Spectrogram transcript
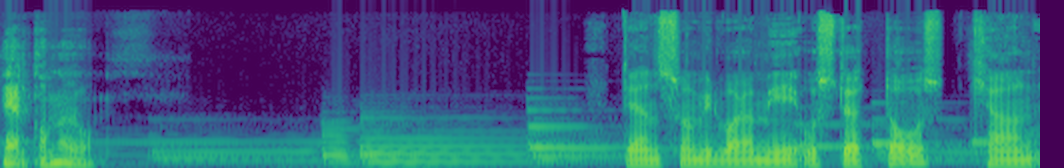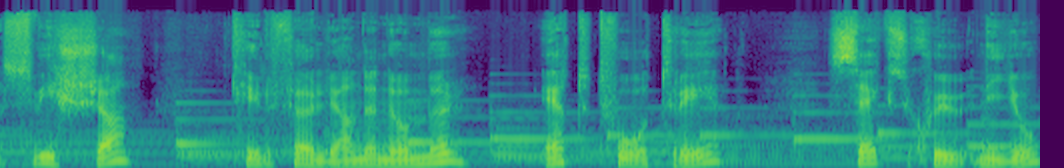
Välkomna då! Den som vill vara med och stötta oss kan swisha till följande nummer 123 679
